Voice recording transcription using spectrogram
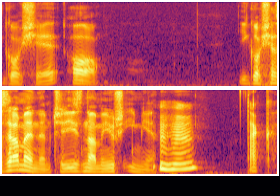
Gosię. O. I Gosia z ramenem, czyli znamy już imię. Mhm. Tak.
